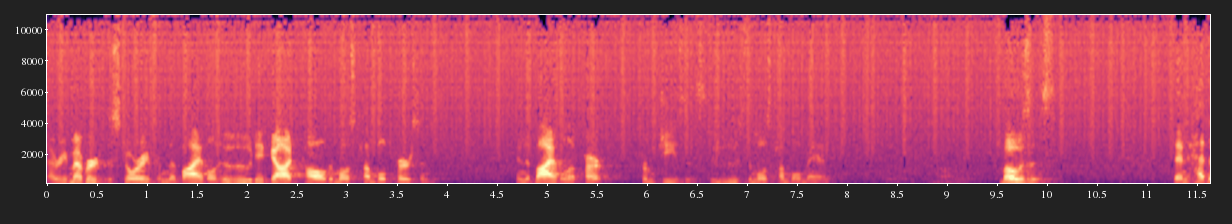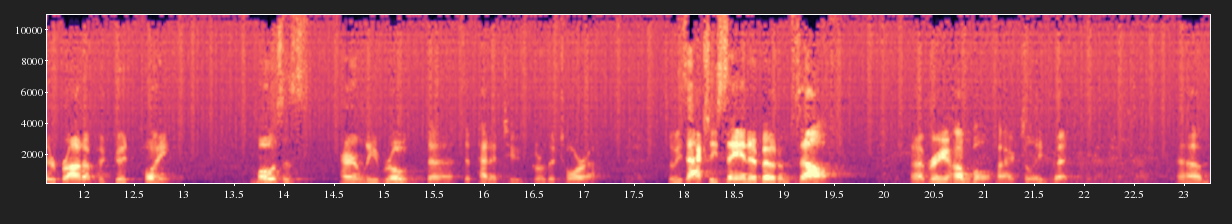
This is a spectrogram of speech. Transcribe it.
I remembered the story from the Bible. Who, who did God call the most humble person? In the Bible apart from Jesus? Who's the most humble man? Moses. Then Heather brought up a good point. Moses apparently wrote the, the Pentateuch or the Torah. So he's actually saying it about himself. Not very humble, actually, but. Um,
